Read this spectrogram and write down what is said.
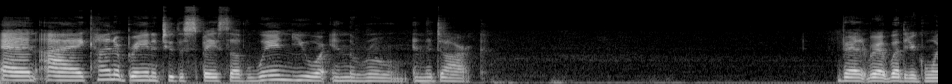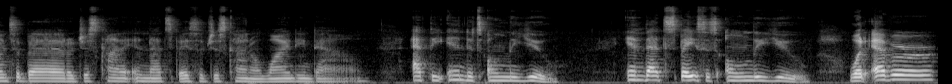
And I kind of bring it into the space of when you are in the room, in the dark, whether you're going to bed or just kind of in that space of just kind of winding down. At the end, it's only you. In that space, it's only you. Whatever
